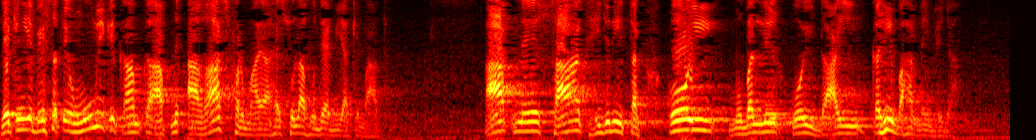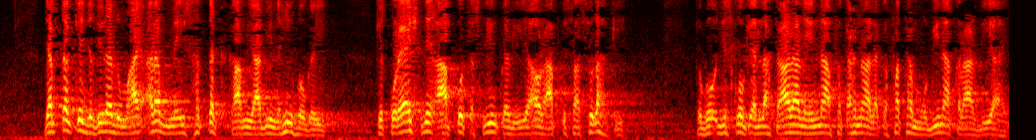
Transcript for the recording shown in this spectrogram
لیکن یہ بے ست عمومی کے کام کا آپ نے آغاز فرمایا ہے صلح حدیبیہ کے بعد۔ آپ نے سات ہجری تک کوئی مبلغ، کوئی دائی کہیں باہر نہیں بھیجا۔ جب تک کہ جزیرہ نمایاں عرب میں اس حد تک کامیابی نہیں ہو گئی کہ قریش نے آپ کو تسلیم کر لیا اور آپ کے ساتھ صلح کی۔ تو جس کو کہ اللہ تعالیٰ نے انا فتح کا فتح مبینہ قرار دیا ہے۔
